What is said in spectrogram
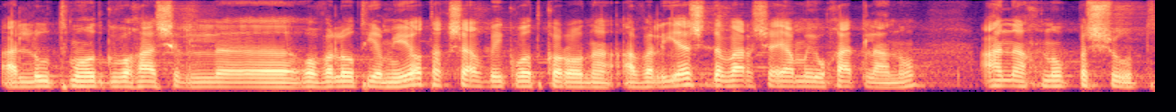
עלות מאוד גבוהה של אה, הובלות ימיות עכשיו בעקבות קורונה, אבל יש דבר שהיה מיוחד לנו, אנחנו פשוט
